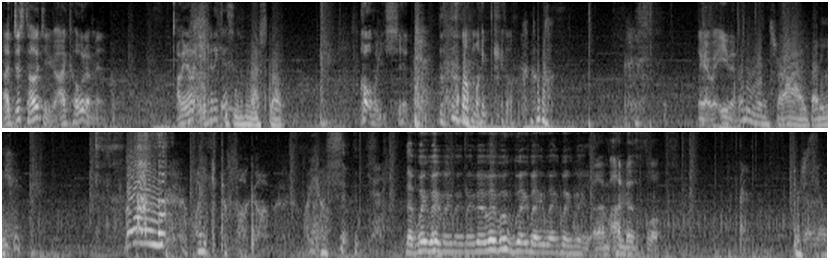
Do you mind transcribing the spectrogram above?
I just told you. I called him in. Are we not even again? This is messed up. Holy shit. oh my god. Okay, we're even. Don't even try, buddy. No! Wake the fuck up. Wake up. Yes. No, wait, wait, wait, wait, wait, wait, wait, wait, wait, wait, wait, wait. I'm under the floor. Go to.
